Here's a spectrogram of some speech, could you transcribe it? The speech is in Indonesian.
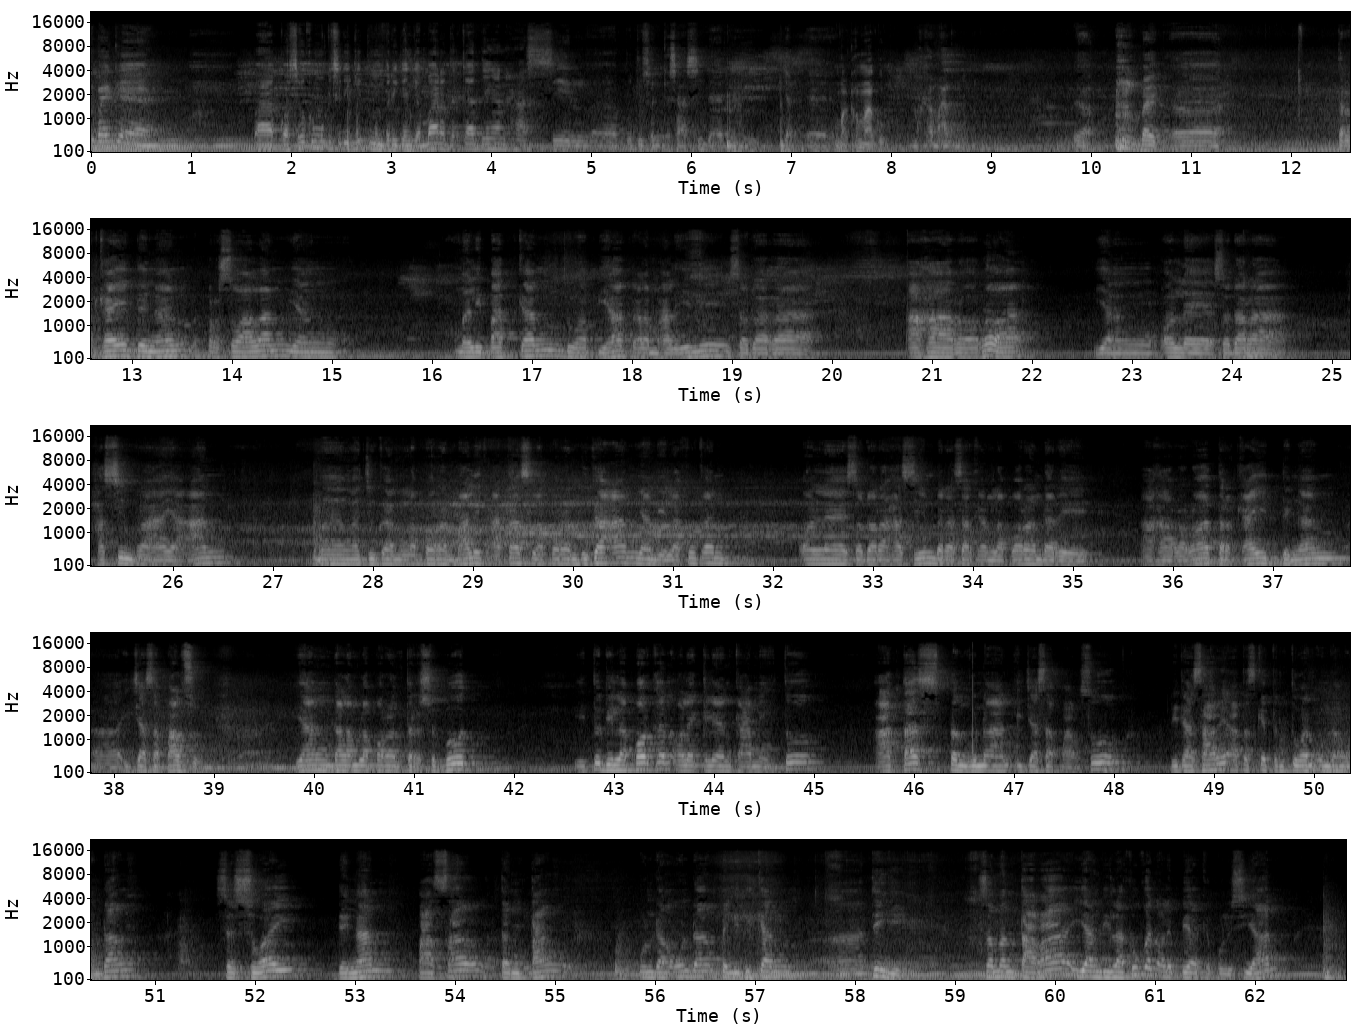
Oke baik ya. Pak Kuasa Hukum mungkin sedikit memberikan gambaran terkait dengan hasil uh, putusan kasasi dari uh, Mahkamah Agung. Mahkamah Agung. Ya, baik. Uh, terkait dengan persoalan yang melibatkan dua pihak dalam hal ini saudara Aharoroa yang oleh saudara Hasim Rahayaan mengajukan laporan balik atas laporan dugaan yang dilakukan oleh saudara Hasim berdasarkan laporan dari Aharara terkait dengan uh, ijazah palsu. Yang dalam laporan tersebut itu dilaporkan oleh klien kami itu atas penggunaan ijazah palsu didasari atas ketentuan undang-undang sesuai dengan pasal tentang undang-undang pendidikan uh, tinggi. Sementara yang dilakukan oleh pihak kepolisian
